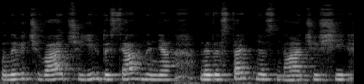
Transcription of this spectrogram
Вони відчувають, що їх досягнення недостатньо значущі.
